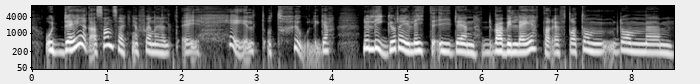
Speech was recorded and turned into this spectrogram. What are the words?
Och deras ansökningar generellt är helt otroliga. Nu ligger det ju lite i den, vad vi letar efter, att de, de,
